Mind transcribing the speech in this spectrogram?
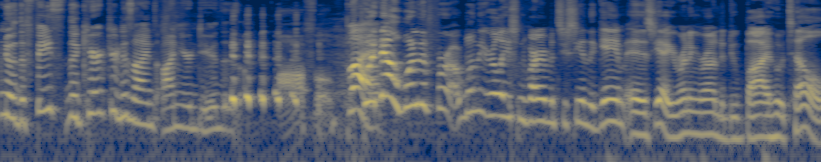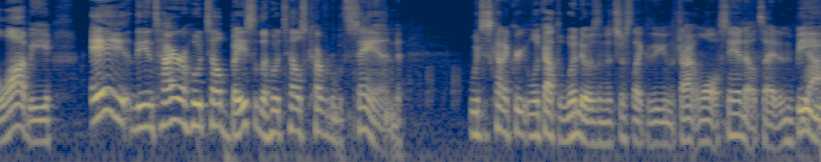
envi- no. The face, the character designs on your dudes is awful. But, But no, one of the fir- one of the earliest environments you see in the game is yeah, you're running around a Dubai hotel lobby. A, the entire hotel base of the hotel is covered with sand, which is kind of creepy. Look out the windows and it's just like you know, giant wall of sand outside. And B, Yeah.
